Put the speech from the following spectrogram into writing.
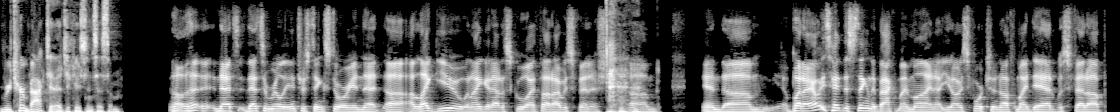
return back to the education system? Oh, and that's that's a really interesting story. In that, uh, like you, when I get out of school, I thought I was finished. Um, and um, but I always had this thing in the back of my mind. You know, I was fortunate enough. My dad was fed up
